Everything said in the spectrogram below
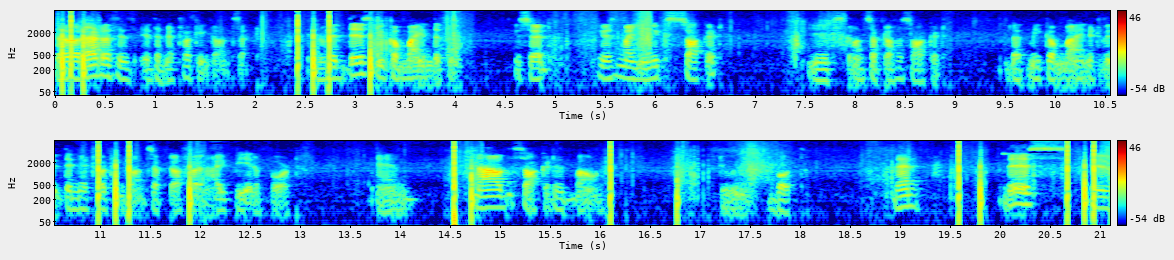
Server address is, is a networking concept, and with this you combine the two. You said, here's my Unix socket, Unix concept of a socket. Let me combine it with the networking concept of an IP and a port, and now the socket is bound to both. Then this is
